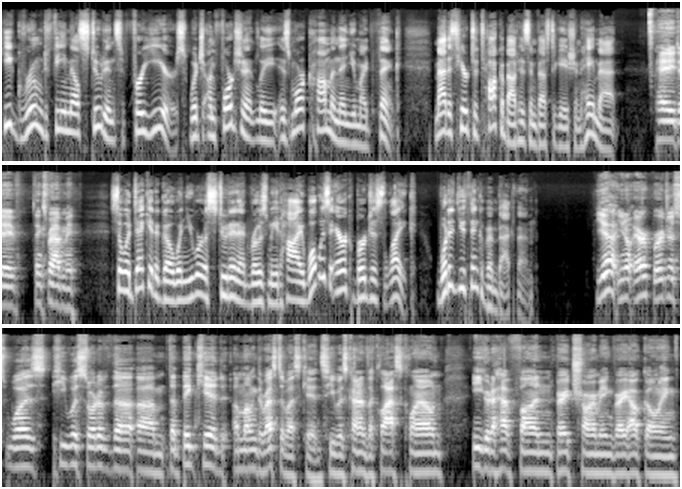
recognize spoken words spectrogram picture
He groomed female students for years, which unfortunately is more common than you might think. Matt is here to talk about his investigation. Hey, Matt. Hey, Dave. Thanks for having me. So, a decade ago, when you were a student at Rosemead High, what was Eric Burgess like? What did you think of him back then? Yeah, you know, Eric Burgess was he was sort of the um, the big kid among the rest of us kids. He was kind of the class clown, eager to have fun, very charming, very outgoing.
